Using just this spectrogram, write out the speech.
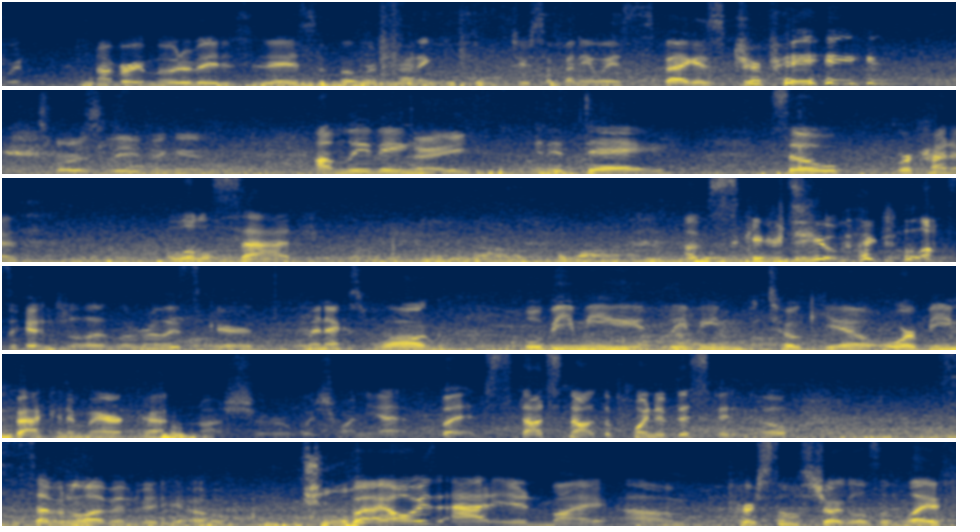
We're not very motivated today, so but we're trying to do stuff anyways. This bag is dripping. Tori's leaving in I'm leaving day. in a day, so we're kind of a little sad. I'm scared to go back to Los Angeles. I'm really scared. My next vlog will be me leaving Tokyo or being back in America. I'm not sure which one yet, but that's not the point of this video. It's a 7-Eleven video. but I always add in my um, personal struggles of life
